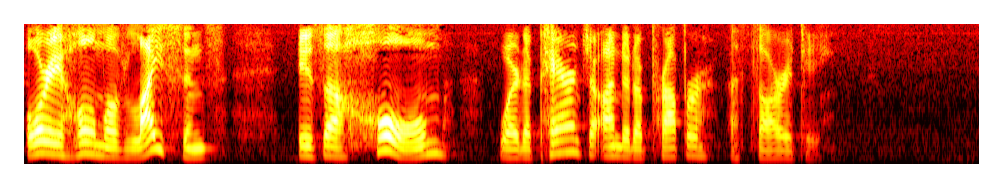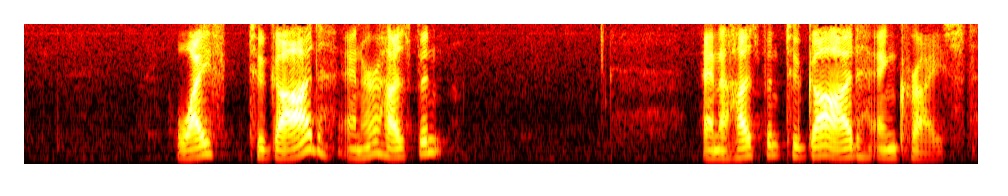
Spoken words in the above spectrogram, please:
or a home of license, is a home where the parents are under the proper authority. Wife to God and her husband, and a husband to God and Christ.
